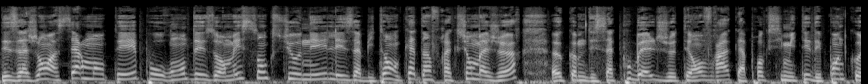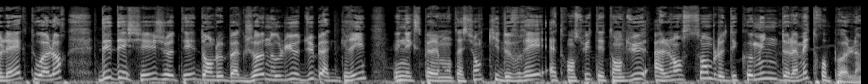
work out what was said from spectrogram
Des agents assermentés pourront désormais sanctionner les habitants en cas d'infraction majeure, euh, comme des sacs poubelles jetés en vrac à proximité des points de collecte ou alors des déchets jetés dans le bac jaune au lieu du bac gris. Une expérimentation qui devrait être ensuite étendue à l'ensemble des communes de la métropole.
